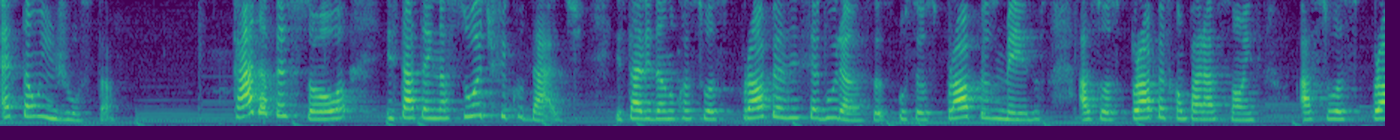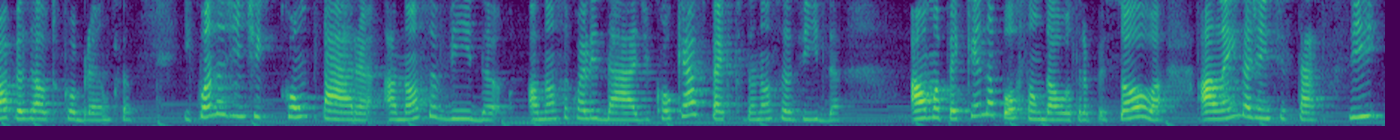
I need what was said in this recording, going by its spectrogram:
é tão injusta. Cada pessoa está tendo a sua dificuldade, está lidando com as suas próprias inseguranças, os seus próprios medos, as suas próprias comparações, as suas próprias autocobranças. E quando a gente compara a nossa vida, a nossa qualidade, qualquer aspecto da nossa vida a uma pequena porção da outra pessoa, além da gente estar se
